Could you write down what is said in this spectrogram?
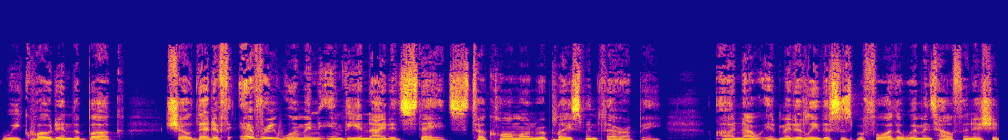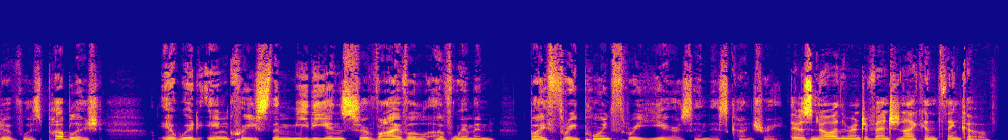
we quote in the book, showed that if every woman in the United States took hormone replacement therapy, uh, now admittedly this is before the Women's Health Initiative was published, it would increase the median survival of women by 3.3 years in this country. There's no other intervention I can think of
